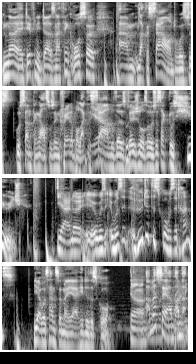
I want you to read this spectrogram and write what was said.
No, it definitely does, and I think also, um, like the sound was just was something else. It was incredible. Like the Yeah. sound with those visuals, it was just like it was huge. Yeah, no, it, it was. It was it. Who did the score? Was it Hans? Yeah, it was Zimmer. Yeah, he did the score. Yeah, I must say, I'm, I'm,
